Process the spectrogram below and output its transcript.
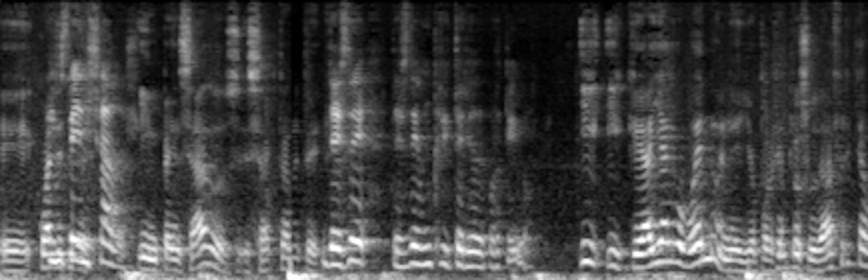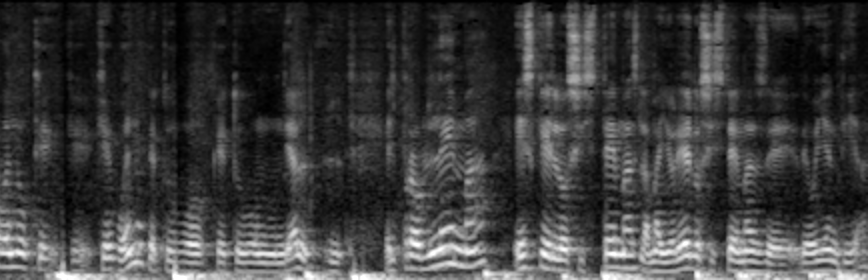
Eh, impensados. impensados, exactamente. Desde, desde un criterio deportivo. Y, y, que hay algo bueno en ello. Por ejemplo, Sudáfrica, bueno, qué que, que, bueno que tuvo, que tuvo un mundial. El, problema es que los sistemas, la mayoría de los sistemas de, de hoy en día,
